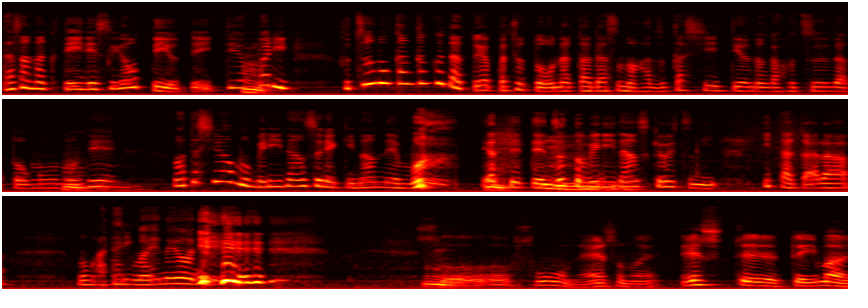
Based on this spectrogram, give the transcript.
出さなくていいですよって言っていてやっぱり普通の感覚だとやっぱちょっとお腹出すの恥ずかしいっていうのが普通だと思うので、私はもうベリーダンス歴何年も やってて、うん。ずっとベリーダンス教室にいたからもう当たり前のように。そうそうね。そのエステって今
